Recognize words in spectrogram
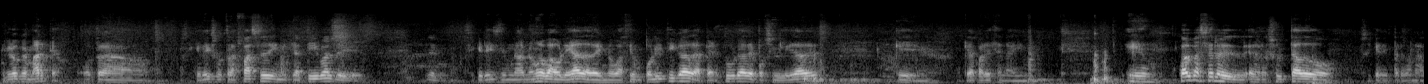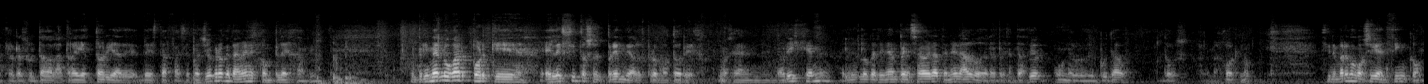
creo que marca otra, si queréis, otra fase de iniciativas de queréis, una nueva oleada de innovación política, de apertura, de posibilidades que, aparecen ahí. Eh, ¿Cuál va a ser el, resultado, si queréis perdonar, el resultado, la trayectoria de, esta fase? Pues yo creo que también es compleja. En primer lugar, porque el éxito sorprende a los promotores. O sea, en origen, ellos lo que tenían pensado era tener algo de representación, un eurodiputado, dos, a lo mejor, ¿no? Sin embargo, consiguen cinco,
